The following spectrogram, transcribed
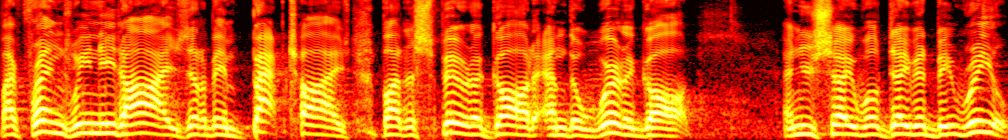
My friends, we need eyes that have been baptized by the Spirit of God and the Word of God. And you say, Well, David, be real.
